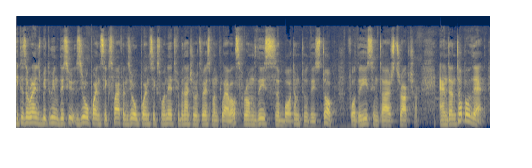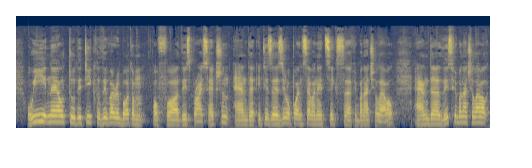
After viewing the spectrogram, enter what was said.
It is a range between the 0.65 and 0.618 Fibonacci retracement levels from this uh, bottom to this top for this entire structure. And on top of that, we nailed to the tick the very bottom of uh, this price action and uh, it is a 0.786 uh, Fibonacci level. And uh, this Fibonacci level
